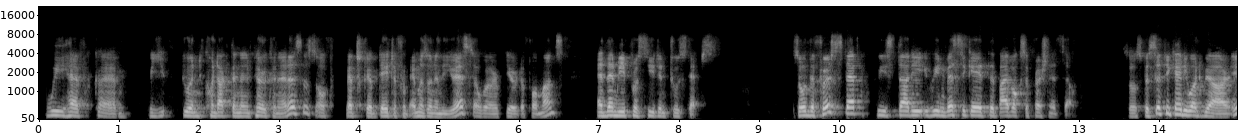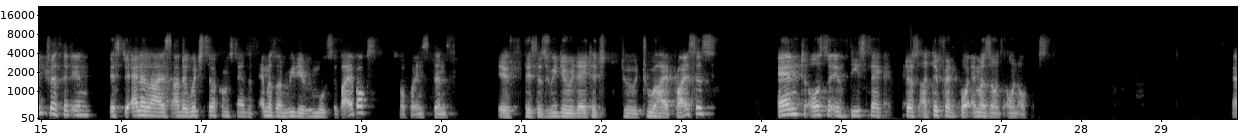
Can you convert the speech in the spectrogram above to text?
we have um, we do and conduct an empirical analysis of web scrape data from Amazon in the US over a period of four months, and then we proceed in two steps. So in the first step, we study, we investigate the buy box suppression itself. So specifically what we are interested in is to analyze under which circumstances Amazon really removes the buy box. So for instance, if this is really related to too high prices, and also if these factors are different for Amazon's own offers.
